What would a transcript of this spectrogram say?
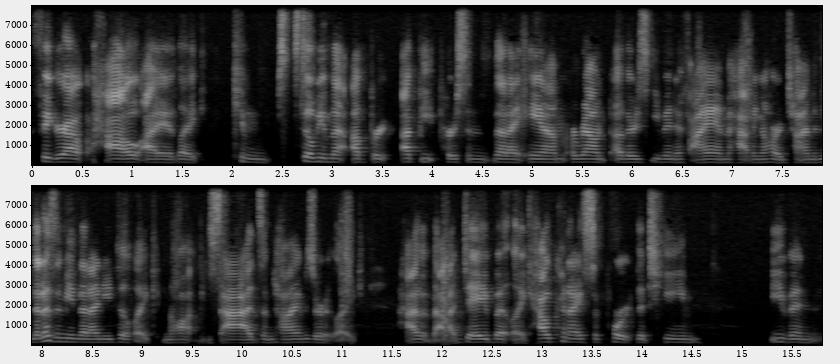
figure out how I like can still be that upper, upbeat person that I am around others, even if I am having a hard time. And that doesn't mean that I need to like not be sad sometimes or like have a bad day, but like, how can I support the team even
